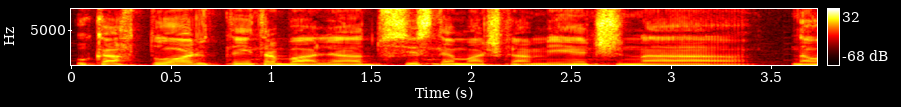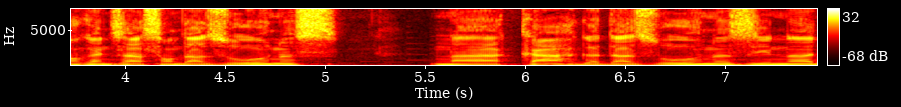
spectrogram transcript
o cartório tem trabalhado sistematicamente na, na organização das urnas, na carga das urnas e na,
